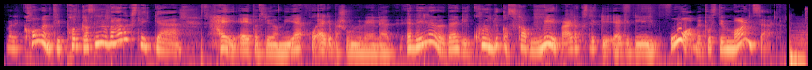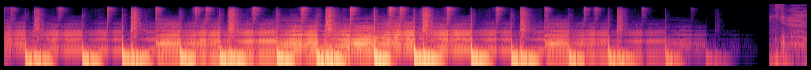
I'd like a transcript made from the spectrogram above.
Velkommen til podkasten Hverdagslike. Hei, jeg heter Trina Nye, og jeg er personlig veileder. Jeg veileder deg i hvordan du kan skape mer hverdagslykke i eget liv, og med positiv mindset.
